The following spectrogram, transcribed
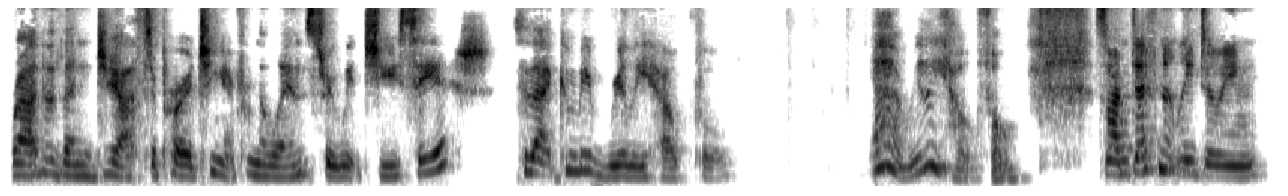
rather than just approaching it from the lens through which you see it. So that can be really helpful. Yeah, really helpful. So I'm definitely doing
